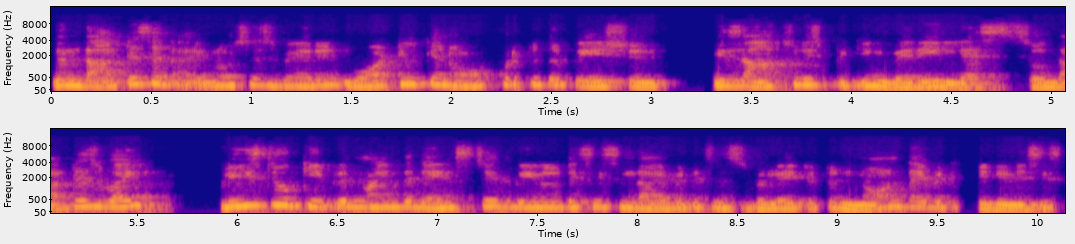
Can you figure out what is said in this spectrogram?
then that is a diagnosis wherein what you can offer to the patient is actually speaking very less. So that is why Please do keep in mind that end-stage renal disease in diabetes is related to non-diabetic kidney disease.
